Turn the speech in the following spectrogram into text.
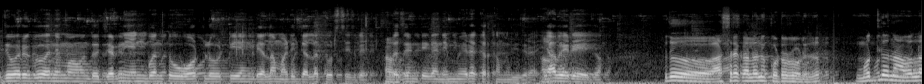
ಇದುವರೆಗೂ ನಿಮ್ಮ ಒಂದು ಜರ್ನಿ ಹೆಂಗ್ ಬಂತು ಹೋಟ್ಲು ಟೀ ಅಂಗಡಿ ಎಲ್ಲ ಮಾಡಿದ್ದೆಲ್ಲ ತೋರಿಸಿದ್ರಿ. ಪ್ರೆಸೆಂಟ್ ಈಗ ನಿಮ್ಮ ಏರಿಯಾ ಕರ್ಕೊಂಡ್ ಬಂದಿದ್ದೀರಾ ಯಾವ ಏರಿಯಾ ಇದು? ಇದು ಆಸರೆ ಕಾಲೋನಿ ಕೊಟ್ಟರು ರೋಡ್ ಇದು. ಮೊದಲು ನಾವೆಲ್ಲ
